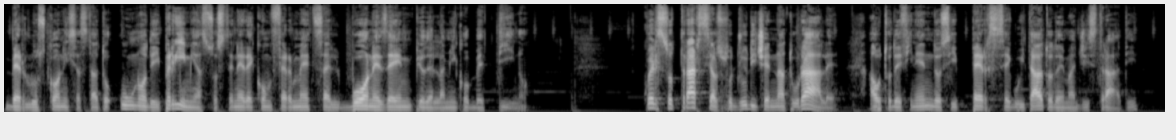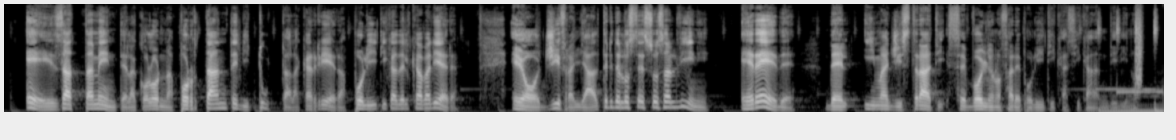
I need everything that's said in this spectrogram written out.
Berlusconi sia stato uno dei primi a sostenere con fermezza il buon esempio dell'amico Bettino. Quel sottrarsi al suo giudice naturale, autodefinendosi perseguitato dai magistrati, è esattamente la colonna portante di tutta la carriera politica del Cavaliere. E oggi, fra gli altri, dello stesso Salvini, erede del i magistrati se vogliono fare politica si candidino.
